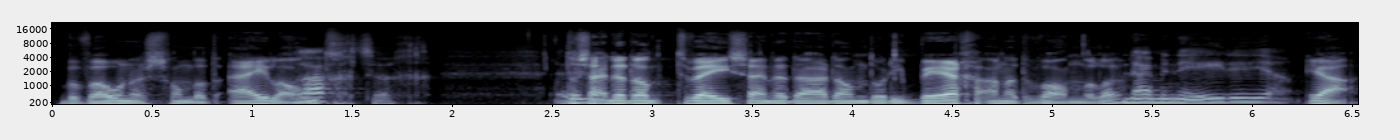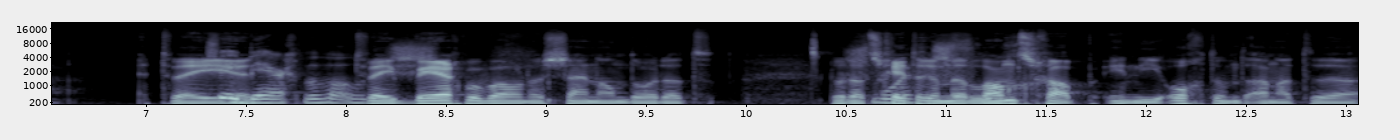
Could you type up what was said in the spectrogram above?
bewoners van dat eiland. prachtig. Er zijn er dan twee, zijn er daar dan door die bergen aan het wandelen. Naar beneden, ja. Ja, twee, Twee eh, bergbewoners. twee bergbewoners zijn dan door dat, door dat schitterende vroeg. landschap in die ochtend aan het, eh,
